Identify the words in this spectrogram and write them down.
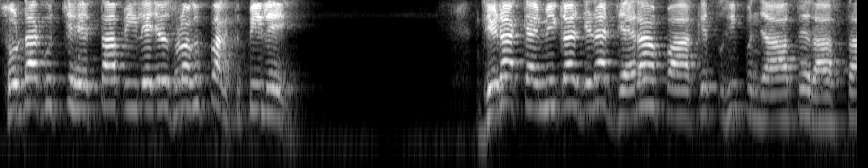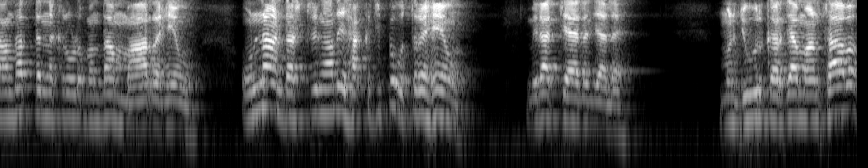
ਸੋਡਾ ਕੋਈ ਚਹੇਤਾ ਪੀ ਲੇ, ਜਿਹੜਾ ਥੋੜਾ ਕੋਈ ਭਗਤ ਪੀ ਲੇ। ਜਿਹੜਾ ਕੈਮੀਕਲ ਜਿਹੜਾ ਜ਼ਹਿਰਾਂ ਪਾ ਕੇ ਤੁਸੀਂ ਪੰਜਾਬ ਤੇ ਰਾਜਸਥਾਨ ਦਾ 3 ਕਰੋੜ ਬੰਦਾ ਮਾਰ ਰਹੇ ਹੋ, ਉਹਨਾਂ ਇੰਡਸਟਰੀਆਂ ਦੇ ਹੱਕ 'ਚ ਭੁਗਤ ਰਹੇ ਹੋ, ਮੇਰਾ ਚੈਲੰਜ ਆ ਲੈ ਮਨਜ਼ੂਰ ਕਰਜ਼ਾ ਮਾਨ ਸਾਹਿਬ,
